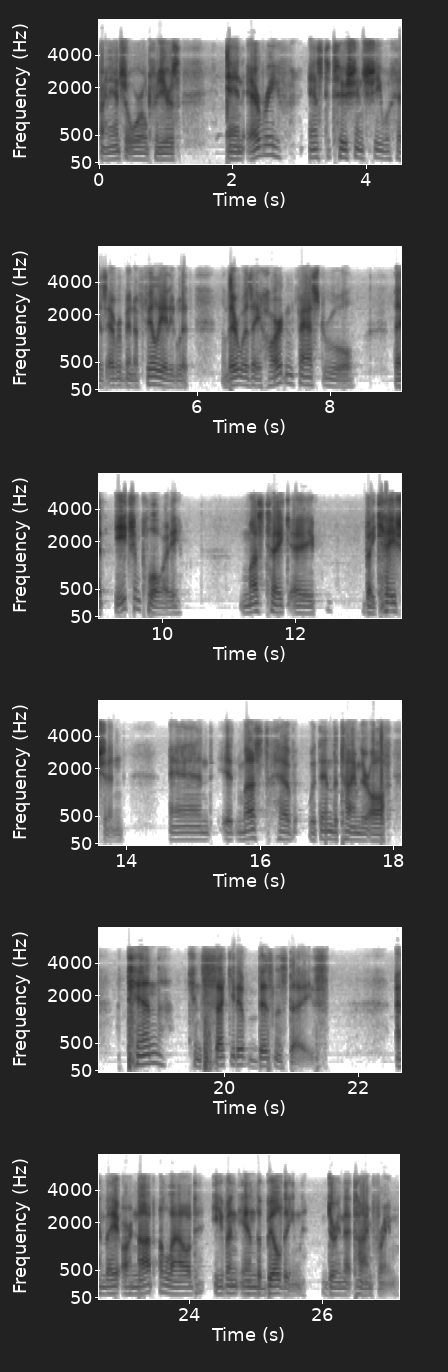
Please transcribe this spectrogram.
financial world for years, and every institution she has ever been affiliated with, there was a hard and fast rule that each employee must take a vacation and it must have, within the time they're off, 10 consecutive business days, and they are not allowed even in the building during that time frame.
